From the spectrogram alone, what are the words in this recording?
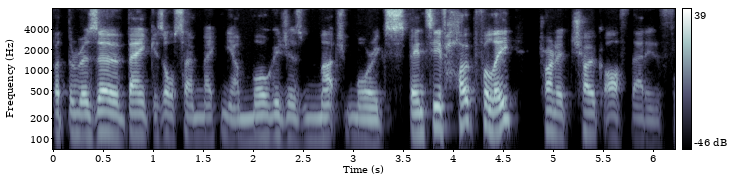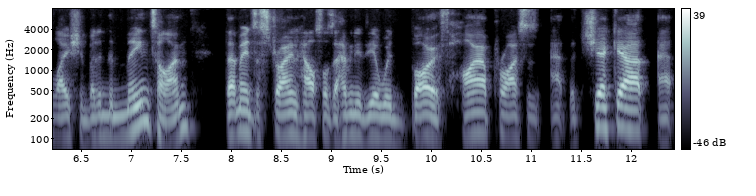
but the Reserve Bank is also making our mortgages much more expensive, hopefully trying to choke off that inflation. But in the meantime, that means Australian households are having to deal with both higher prices at the checkout, at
